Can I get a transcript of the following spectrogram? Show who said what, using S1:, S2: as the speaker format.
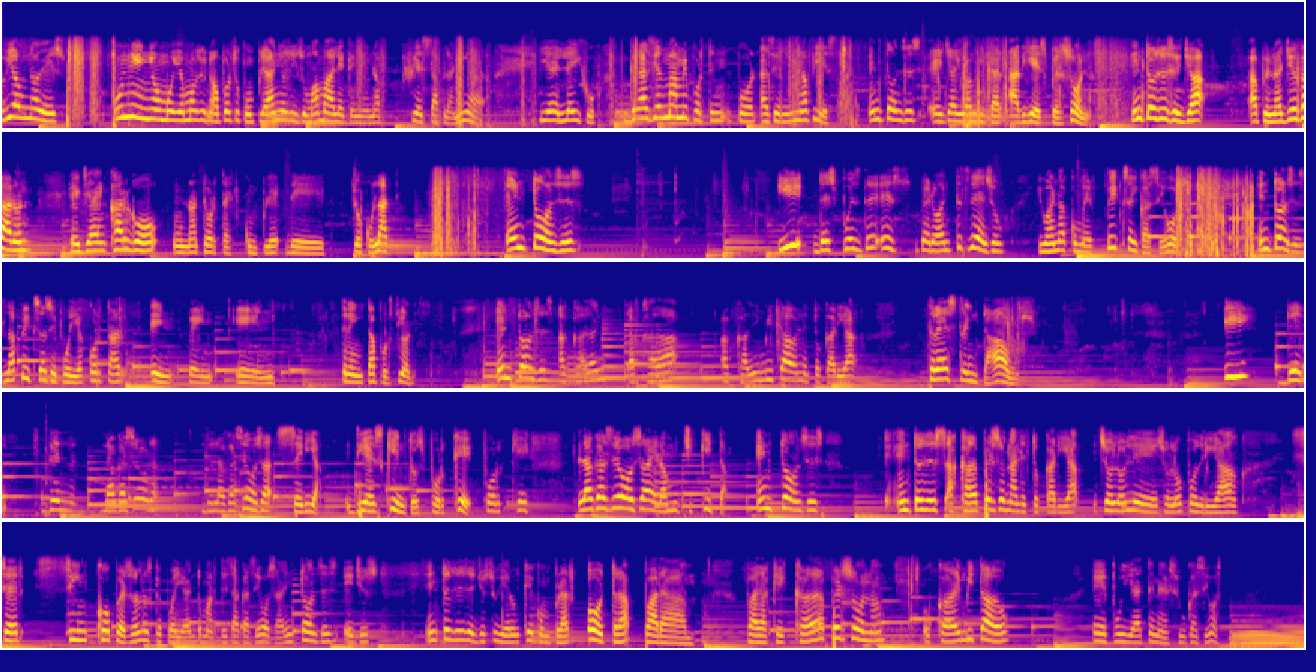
S1: Había una vez un niño muy emocionado por su cumpleaños y su mamá le tenía una fiesta planeada. Y él le dijo, gracias mami por, por hacerme una fiesta. Entonces ella iba a invitar a 10 personas. Entonces ella, apenas llegaron, ella encargó una torta de de chocolate. Entonces, y después de eso, pero antes de eso, iban a comer pizza y gaseosa. Entonces la pizza se podía cortar en, en 30 porciones. Entonces a cada, a cada, a cada invitado le tocaría 3 avos. Y de, de, la gaseosa, de la gaseosa sería 10 quintos. ¿Por qué? Porque la gaseosa era muy chiquita. Entonces, entonces a cada persona le tocaría, solo le, solo podría ser cinco personas que podían tomar de esa gaseosa. Entonces ellos, entonces ellos tuvieron que comprar otra para, para que cada persona o cada invitado eh, pudiera tener su gaseosa.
